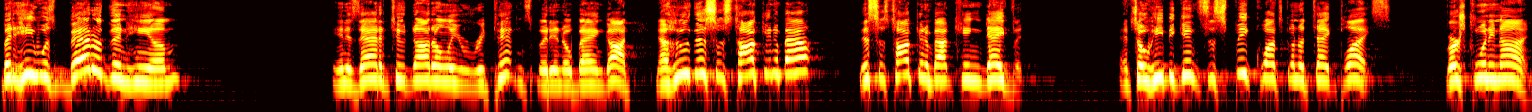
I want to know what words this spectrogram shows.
But he was better than him in his attitude, not only of repentance, but in obeying God. Now, who this is talking about? This is talking about King David. And so he begins to speak what's going to take place. Verse 29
